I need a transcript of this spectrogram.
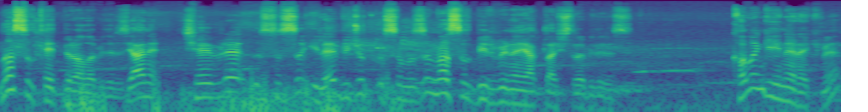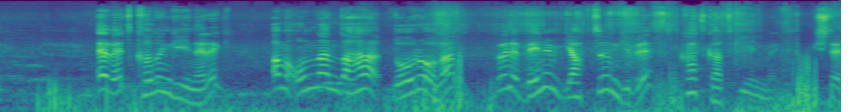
nasıl tedbir alabiliriz? Yani çevre ısısı ile vücut ısımızı nasıl birbirine yaklaştırabiliriz? Kalın giyinerek mi? Evet kalın giyinerek ama ondan daha doğru olan böyle benim yaptığım gibi kat kat giyinmek. İşte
